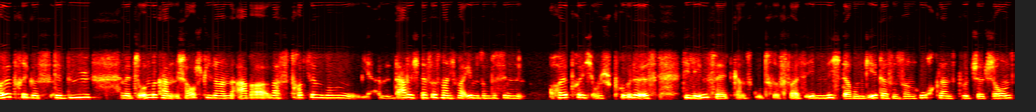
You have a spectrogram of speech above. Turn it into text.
holpriges Debüt mit unbekannten Schauspielern, aber was trotzdem so, ja, dadurch, dass es manchmal eben so ein bisschen holprig und spröde ist, die Lebenswelt ganz gut trifft, weil es eben nicht darum geht, dass es so ein Hochglanz Bridget Jones,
